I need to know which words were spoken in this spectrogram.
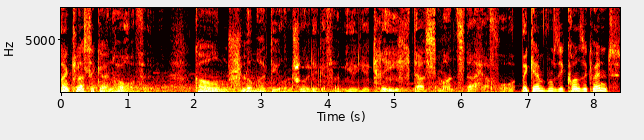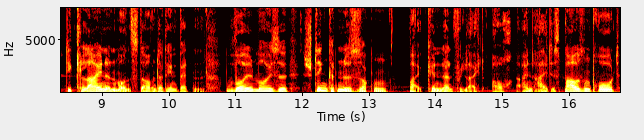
Ein Klassiker in Horrorfilmen. Kaum schlummert die unschuldige Familie, kriecht das Monster hervor. Bekämpfen Sie konsequent die kleinen Monster unter den Betten. Wollmäuse, stinkende Socken, bei Kindern vielleicht auch ein altes Pausenbrot.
